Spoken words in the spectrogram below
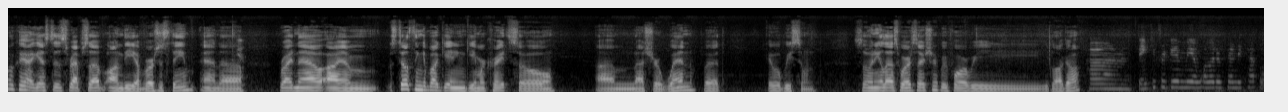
Okay, I guess this wraps up on the uh, versus theme, and uh, Yeah. right now I am still thinking about getting gamer crates, so I'm not sure when, but it will be soon. So, any last words, Aisha, before we log off? Um, thank you for giving me a wallet of Henry Cavill.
